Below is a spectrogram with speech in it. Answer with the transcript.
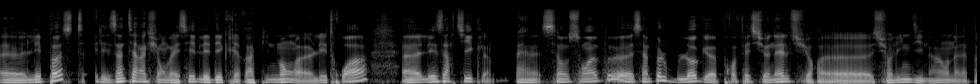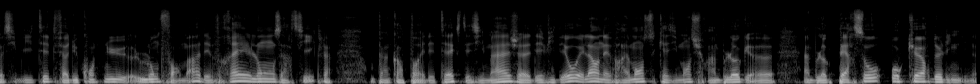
euh, les posts et les interactions. On va essayer de les décrire rapidement euh, les trois. Euh, les articles, ben, sont, sont un peu, c'est un peu le blog professionnel sur, sur LinkedIn. hein. On a la possibilité de faire du contenu long format, des vrais longs articles. On peut incorporer des textes, des images, des vidéos. Et là, on est vraiment quasiment sur un blog, un blog perso au cœur de LinkedIn.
